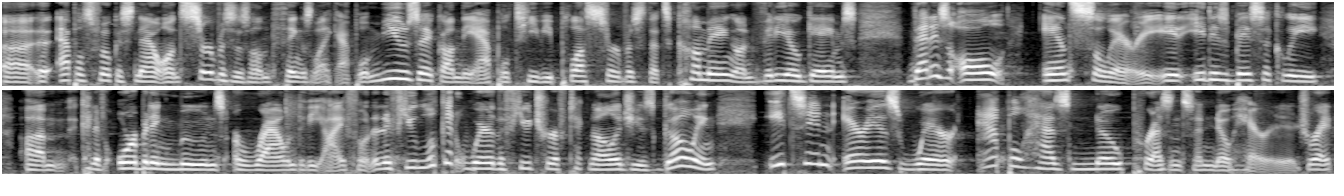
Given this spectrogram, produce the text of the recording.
uh, Apple's focus now on services, on things like Apple Music, on the Apple TV Plus service that's coming, on video games, that is all ancillary. It, it is basically um, kind of orbiting moons around the iPhone. And if you look at where the future of technology is going, it's in areas where Apple has no presence and no heritage, right?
